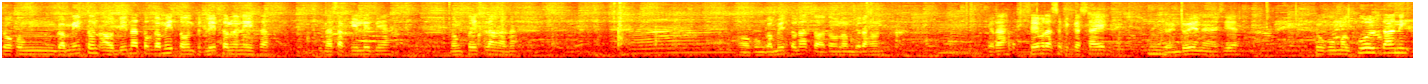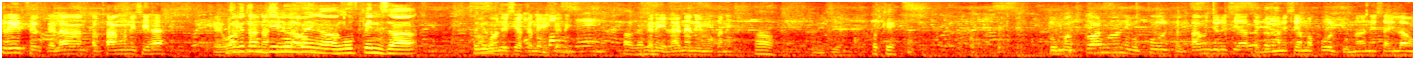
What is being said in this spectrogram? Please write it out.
So, kung gamiton, o di na to gamiton, pitlito na niya isa. Nasa kilid niya. Long press lang, ana. O, kung gamiton na to, atong lang birahon. Kira, same ra sa side. So, endoy na siya. So, kung mag-full tanning crate, sir, kailangan tagtangon ni siya. Kaya Sige once na na sila. ba nga ang open sa... Sige. Amo ni siya kani, kani. Ah, Kani, kani. ilanan ni mo kani. Ah, Kani siya. okay. Kung magkuhan mo ni mo full, tagtangon dyan ni siya, kaya di mo ni siya ma-full, kung na ni sa ilaw.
